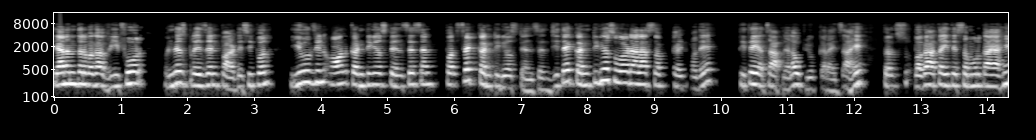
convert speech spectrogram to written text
त्यानंतर बघा व्ही फोर म्हणजेच present participle use in all continuous tenses and perfect continuous tenses जिथे कंटिन्युअस वर्ड आला सब टाईपमध्ये तिथे याचा आपल्याला उपयोग करायचा आहे. तर बघा आता इथे समोर काय आहे?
